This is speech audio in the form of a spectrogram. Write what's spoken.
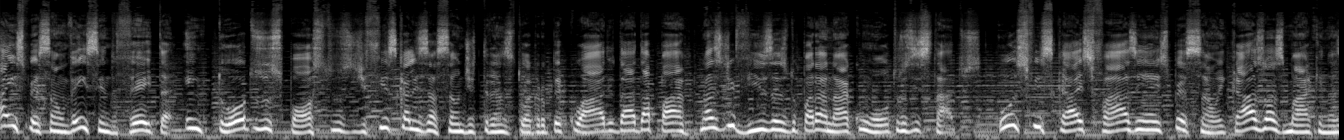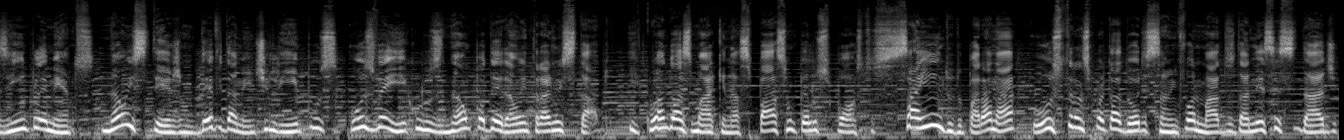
A inspeção vem sendo feita em todos os postos de fiscalização de trânsito agropecuário da ADAPAR, nas divisas do Paraná com outros estados. Os fiscais fazem a inspeção e, caso as máquinas e implementos não estejam devidamente limpos, os veículos não poderão entrar no estado. E quando as máquinas passam pelos postos saindo do Paraná, os transportadores são informados da necessidade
